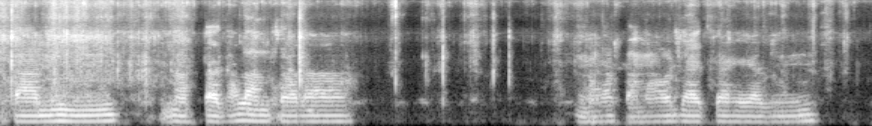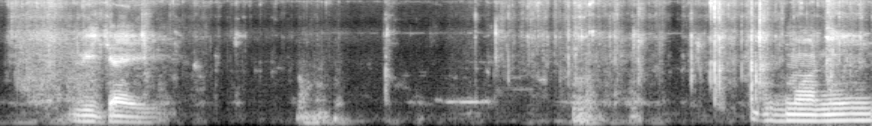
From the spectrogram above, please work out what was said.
आता आम्ही नाश्ता झाला आमचा मला कामावर जायचं आहे अजून. विजय. गुड मॉर्निंग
